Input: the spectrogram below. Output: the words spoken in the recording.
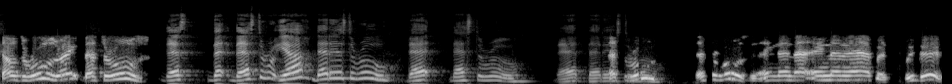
That was the rules, right? That's the rules. that's that. That's the rule. Yeah, that is the rule. That that's the rule. That that is That's the rule. rule. That's the rules. Ain't nothing. That, ain't nothing that happened. We good.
